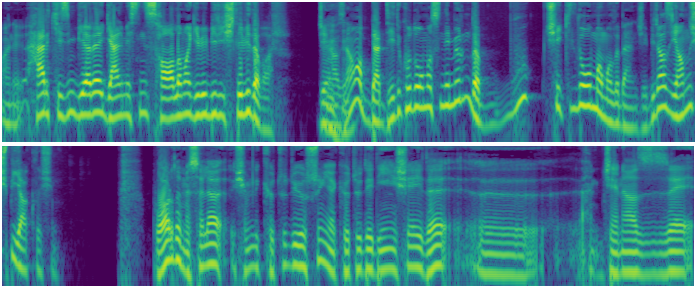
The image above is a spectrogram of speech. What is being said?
hani herkesin bir araya gelmesini sağlama gibi bir işlevi de var cenaze ama ya dedikodu olmasını demiyorum da bu şekilde olmamalı bence. Biraz yanlış bir yaklaşım. Bu arada mesela şimdi kötü diyorsun ya kötü dediğin şey de e, hani cenaze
